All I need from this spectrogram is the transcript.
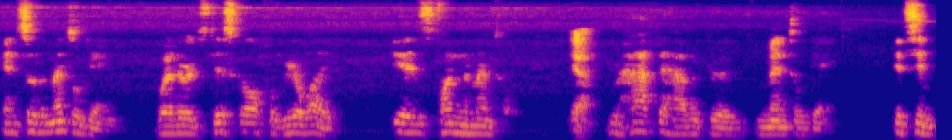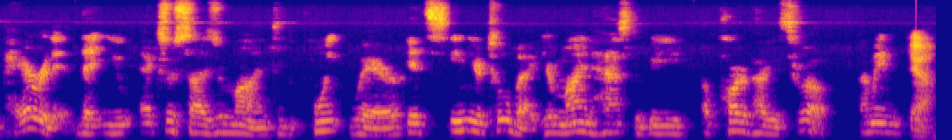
And so the mental game, whether it's disc golf or real life, is fundamental. Yeah. You have to have a good mental game. It's imperative that you exercise your mind to the point where it's in your tool bag. Your mind has to be a part of how you throw. I mean, yeah,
